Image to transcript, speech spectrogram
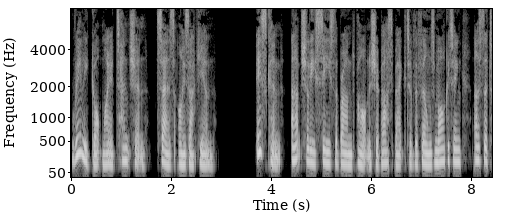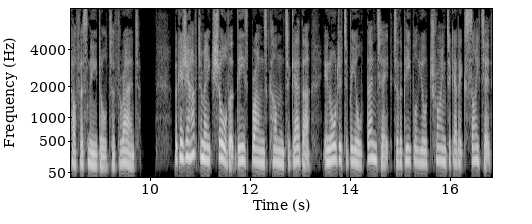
really got my attention, says Isakian. Isken actually sees the brand partnership aspect of the film's marketing as the toughest needle to thread. Because you have to make sure that these brands come together in order to be authentic to the people you're trying to get excited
